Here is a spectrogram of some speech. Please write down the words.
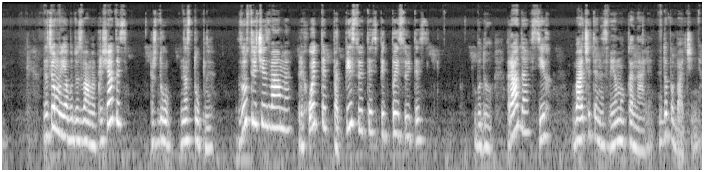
На цьому я буду з вами прощатись. Жду наступних зустрічей з вами. Приходьте, підписуйтесь, підписуйтесь. Буду рада всіх бачити на своєму каналі. До побачення!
